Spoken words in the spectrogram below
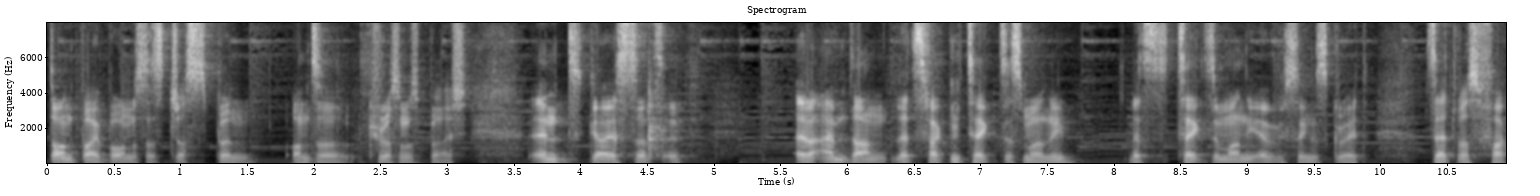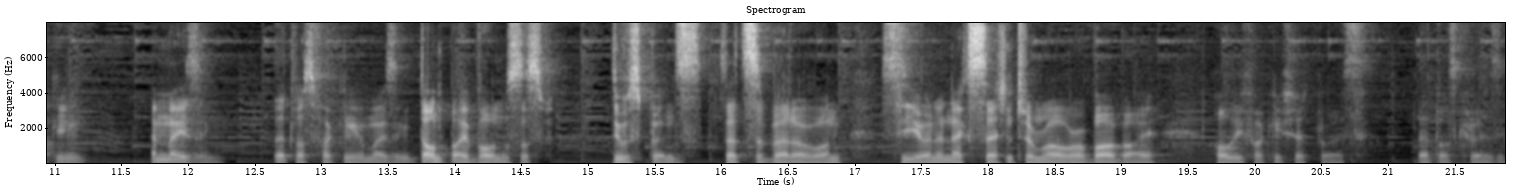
don't buy bonuses, just spin on the Christmas bash. And guys, that's it. Uh, I'm done. Let's fucking take this money. Let's take the money, everything is great. That was fucking amazing. That was fucking amazing. Don't buy bonuses do spins. That's the better one. See you in the next session tomorrow. Bye bye. Holy fucking shit, boys. That was crazy.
